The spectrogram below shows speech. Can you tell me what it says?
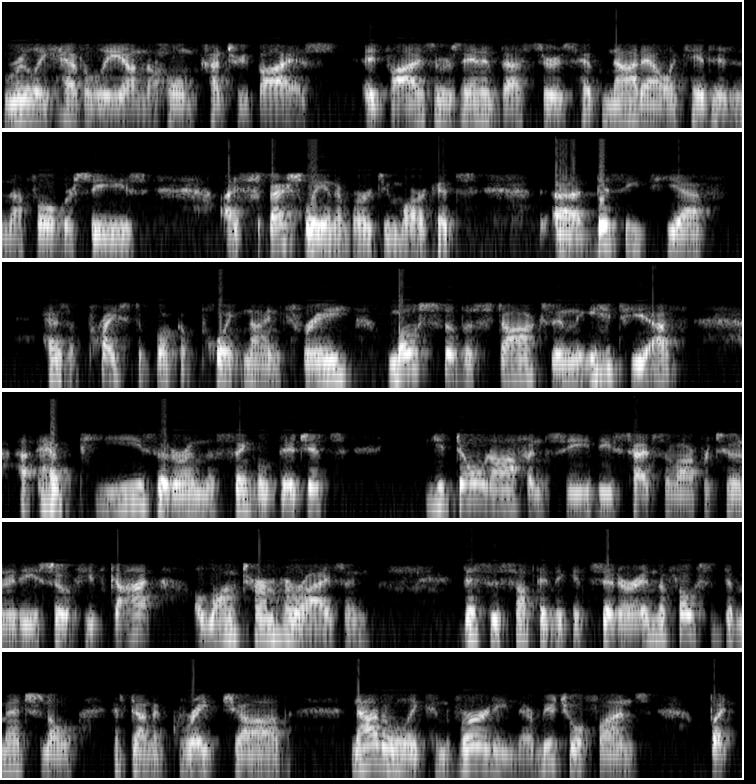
really heavily on the home country bias. Advisors and investors have not allocated enough overseas, especially in emerging markets. Uh, this ETF has a price to book of 0.93. Most of the stocks in the ETF have PEs that are in the single digits you don't often see these types of opportunities. So if you've got a long-term horizon, this is something to consider. And the folks at Dimensional have done a great job not only converting their mutual funds, but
